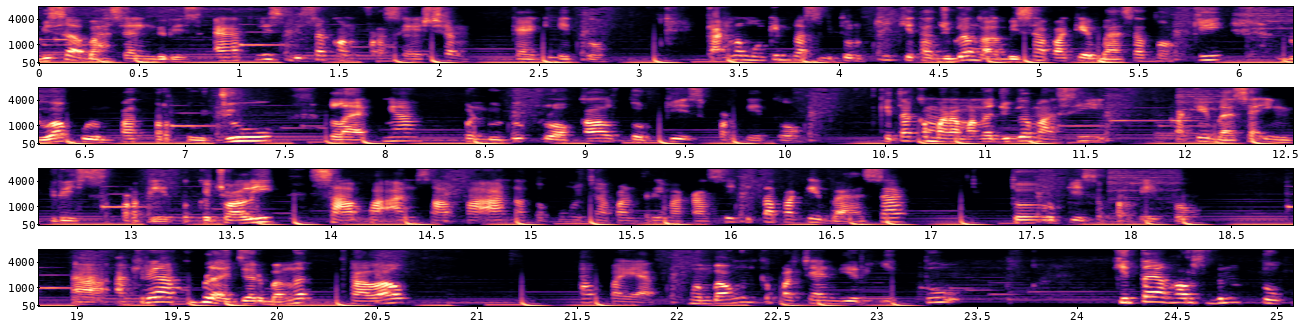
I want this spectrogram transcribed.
bisa bahasa Inggris. At least bisa conversation, kayak gitu. Karena mungkin pas di Turki kita juga nggak bisa pakai bahasa Turki 24 per 7, layaknya penduduk lokal Turki seperti itu kita ke mana-mana juga masih pakai bahasa Inggris seperti itu kecuali sapaan-sapaan ataupun ucapan terima kasih kita pakai bahasa Turki seperti itu nah akhirnya aku belajar banget kalau apa ya membangun kepercayaan diri itu kita yang harus bentuk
